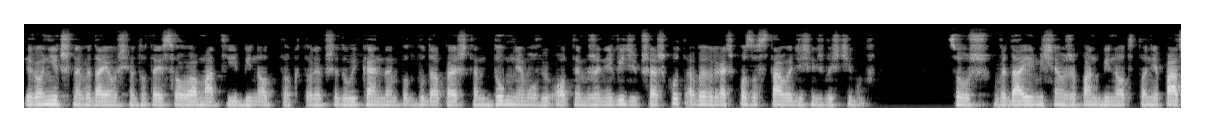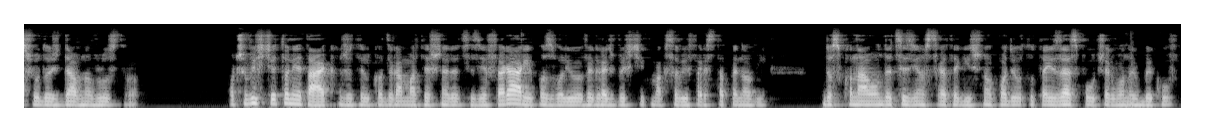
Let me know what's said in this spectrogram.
Ironiczne wydają się tutaj słowa Matti Binotto, który przed weekendem pod Budapesztem dumnie mówił o tym, że nie widzi przeszkód, aby wygrać pozostałe 10 wyścigów. Cóż, wydaje mi się, że pan Binotto nie patrzył dość dawno w lustro. Oczywiście to nie tak, że tylko dramatyczne decyzje Ferrari pozwoliły wygrać wyścig Maxowi Verstappenowi. Doskonałą decyzję strategiczną podjął tutaj zespół Czerwonych Byków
